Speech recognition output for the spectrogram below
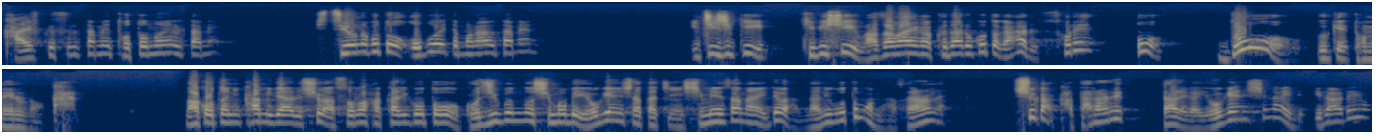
回復するため、整えるため、必要なことを覚えてもらうため、一時期厳しい災いが下ることがある。それをどう受け止めるのか。誠に神である主はその計りごとをご自分のしもべ預言者たちに示さないでは何事もなさらない。主が語られ、誰が預言しないでいられよ。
